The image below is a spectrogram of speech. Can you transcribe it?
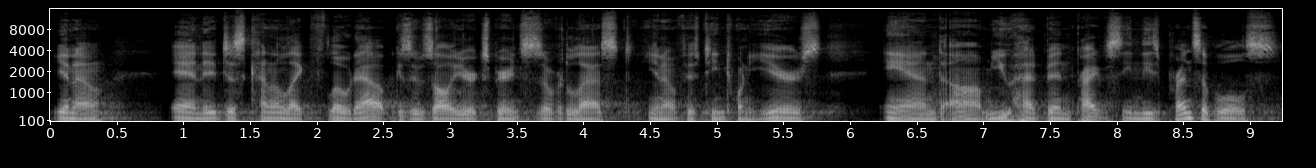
you know? And it just kind of like flowed out because it was all your experiences over the last, you know, 15, 20 years. And um, you had been practicing these principles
